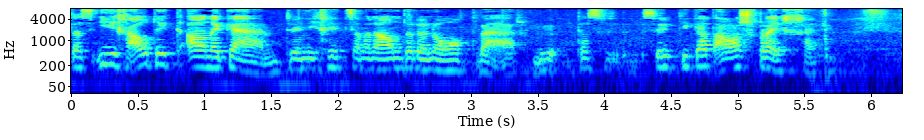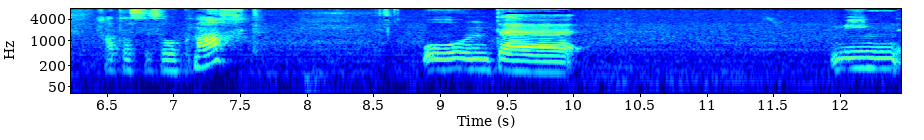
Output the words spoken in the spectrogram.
dass ich auch dort angehe, wenn ich jetzt an einem anderen Ort wäre. Das sollte ich gerade ansprechen. Ich habe das so gemacht. Und äh, mein,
